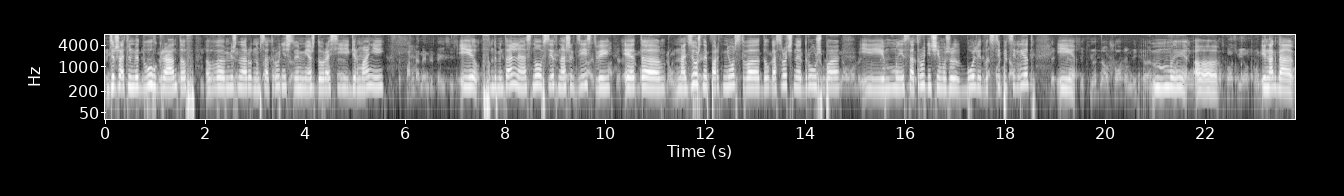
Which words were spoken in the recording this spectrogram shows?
держателями двух грантов в международном сотрудничестве между Россией и Германией. И фундаментальная основа всех наших действий — это надежное партнерство, долгосрочная дружба. И мы сотрудничаем уже более 25 лет, и мы э, иногда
